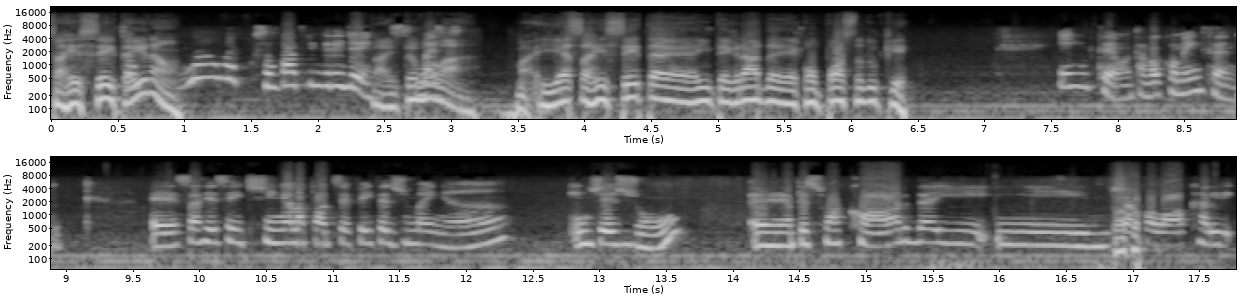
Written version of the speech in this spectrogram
essa receita são, aí, não? Não, é, são quatro ingredientes. Tá, então mas... vamos lá. E essa receita é integrada é composta do quê? Então, eu estava comentando. Essa receitinha ela pode ser feita de manhã, em jejum. É, a pessoa acorda e, e toca, já coloca ali.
